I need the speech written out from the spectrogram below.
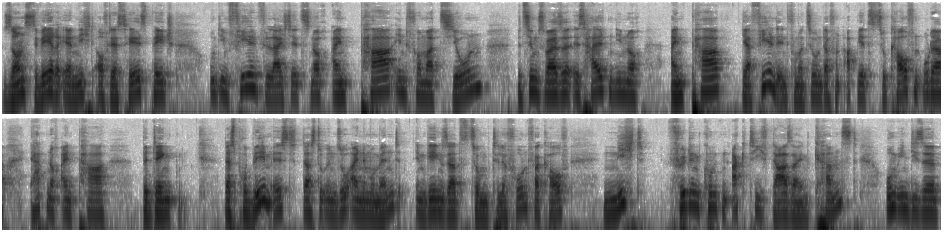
sonst wäre er nicht auf der Sales-Page und ihm fehlen vielleicht jetzt noch ein paar Informationen, beziehungsweise es halten ihn noch ein paar ja, fehlende Informationen davon ab, jetzt zu kaufen oder er hat noch ein paar Bedenken. Das Problem ist, dass du in so einem Moment im Gegensatz zum Telefonverkauf nicht für den Kunden aktiv da sein kannst um ihn diese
